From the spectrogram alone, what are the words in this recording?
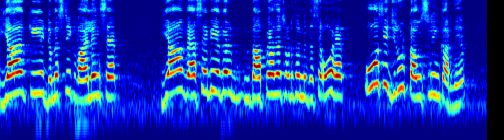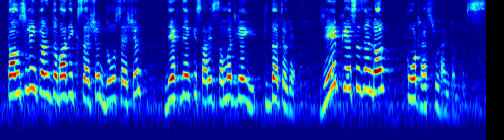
ਜਾਂ ਕਿ ਡੋਮੈਸਟਿਕ ਵਾਇਲੈਂਸ ਹੈ ਜਾਂ ਵੈਸੇ ਵੀ ਅਗਰ ਮਾਪਿਆਂ ਦਾ ਛੋਟਾ ਤੁਹਾਨੂੰ ਦੱਸਿਆ ਉਹ ਹੈ ਉਹ ਅਸੀਂ ਜ਼ਰੂਰ ਕਾਉਂਸਲਿੰਗ ਕਰਦੇ ਹਾਂ। ਕਾਉਂਸਲਿੰਗ ਕਰਨ ਤੋਂ ਬਾਅਦ ਇੱਕ ਸੈਸ਼ਨ ਦੋ ਸੈਸ਼ਨ ਦੇਖਦੇ ਹਾਂ ਕਿ ਸਾਰੇ ਸਮਝ ਗਏ ਕਿੱਦਾਂ ਚੱਲ ਰਿਹਾ। Rape cases and all court has to handle this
